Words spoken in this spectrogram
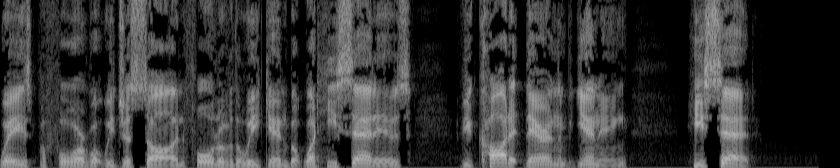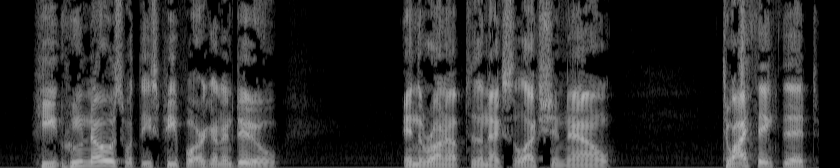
ways before what we just saw unfold over the weekend. But what he said is, if you caught it there in the beginning, he said, "He who knows what these people are going to do in the run up to the next election." Now, do I think that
